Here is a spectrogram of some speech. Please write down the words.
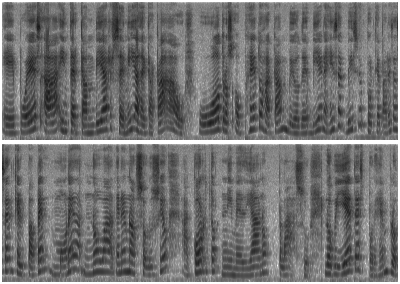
eh, pues a intercambiar semillas de cacao u otros objetos a cambio de bienes y servicios, porque parece ser que el papel moneda no va a tener una solución a corto ni mediano plazo. Los billetes, por ejemplo,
